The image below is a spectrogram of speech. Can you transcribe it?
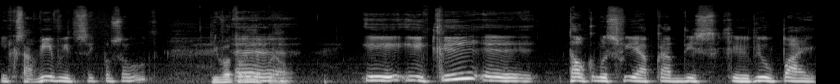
e que está vivo e de- com saúde. Tive outro dia com Eh, ele. e, e que, eh, tal como a Sofia há bocado disse, que viu o pai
